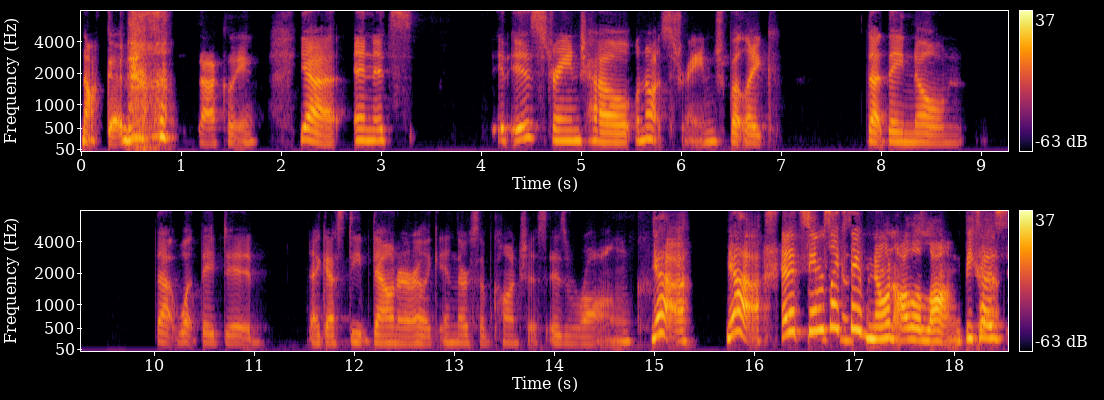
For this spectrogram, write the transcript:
not good. exactly yeah and it's it is strange how well, not strange but like that they know that what they did i guess deep down or like in their subconscious is wrong yeah. Yeah. And it seems like they've known all along because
